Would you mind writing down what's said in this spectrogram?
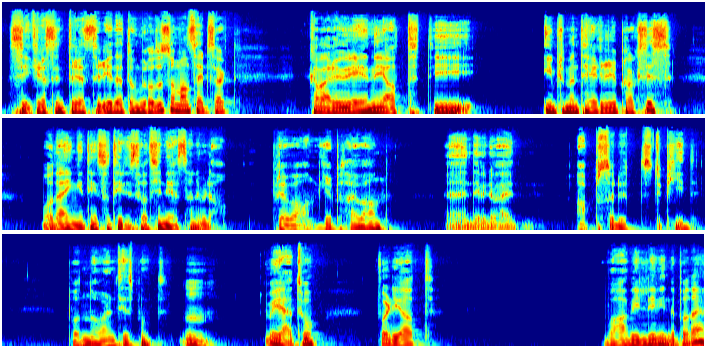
sikkerhetsinteresser i dette området, som man selvsagt kan være uenig i at de implementerer i praksis. Og det er ingenting som tilsier at kineserne vil prøve å angripe Taiwan. Eh, det ville være absolutt stupid på det nåværende tidspunkt. Mm. Vil jeg tro. Fordi at Hva vil de vinne på det?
